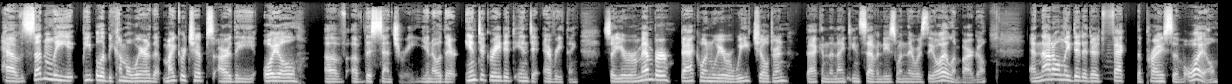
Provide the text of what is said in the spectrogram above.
have suddenly people have become aware that microchips are the oil of of this century. You know they're integrated into everything. So you remember back when we were wee children back in the 1970s when there was the oil embargo and not only did it affect the price of oil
